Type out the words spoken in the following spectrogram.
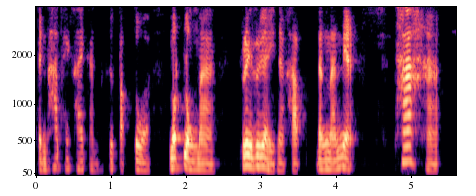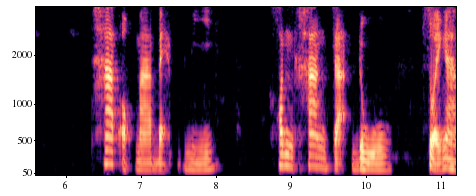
เป็นภาพคล้ายๆกัน คือปรับตัวลดลงมาเรื่อยๆนะครับ ดังนั้นเนี่ยถ้าหากภาพออกมาแบบนี้ค่อนข้างจะดูสวยงาม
